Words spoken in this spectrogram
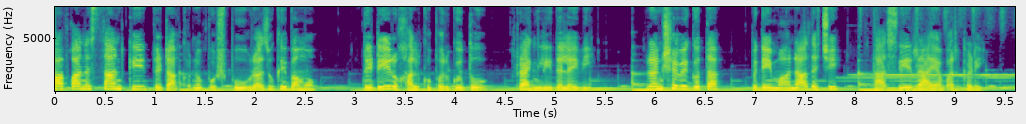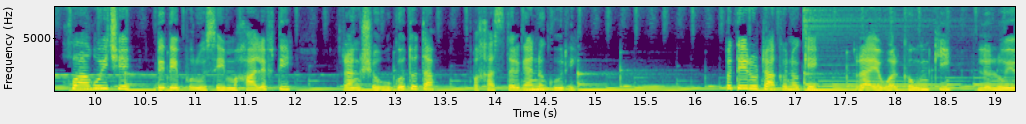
په افغانستان کې د ټاکنو په شپو ورځو کې بمو د ډیرو خلکو پر ګوتو رنگ لیدلې وي. رنگ شوی ګوته په دې معنی ده چې تاسو رائے ورکړي خو هغه چې د دې پروسې مخالف دي رنگ شو ګوتو ته په خسترګا نه ګوري. په تیرو ټاکنو کې رائے ورکونکي له لوی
